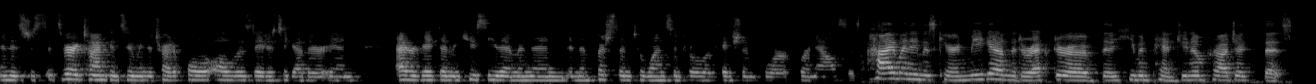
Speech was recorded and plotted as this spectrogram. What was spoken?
and it's just it's very time consuming to try to pull all those data together and aggregate them and QC them and then and then push them to one central location for for analysis. Hi, my name is Karen Miga. I'm the director of the Human Pangenome Project. That's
